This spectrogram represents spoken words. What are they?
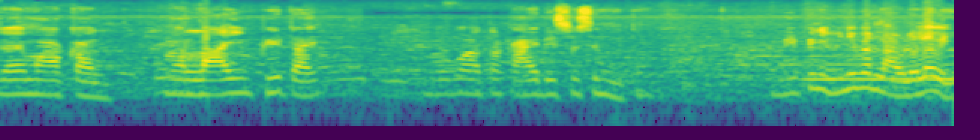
जय महाकाल. लाईन फिट आहे. बघू आता काय डिसिशन होतं. मी पण मी पण लावलेला होईल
